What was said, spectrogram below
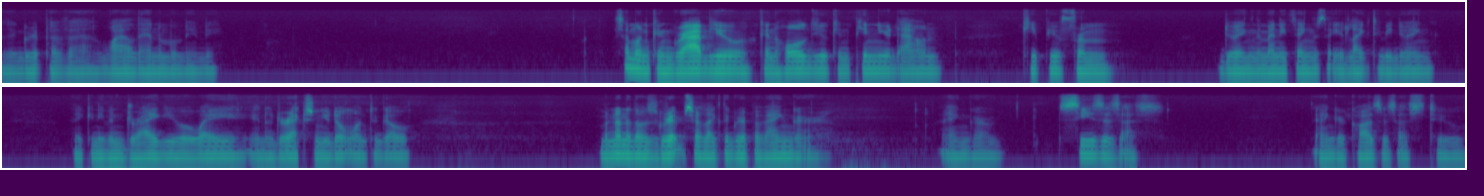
or the grip of a wild animal maybe. Someone can grab you, can hold you, can pin you down, keep you from doing the many things that you'd like to be doing. They can even drag you away in a direction you don't want to go. But none of those grips are like the grip of anger. Anger seizes us. Anger causes us to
